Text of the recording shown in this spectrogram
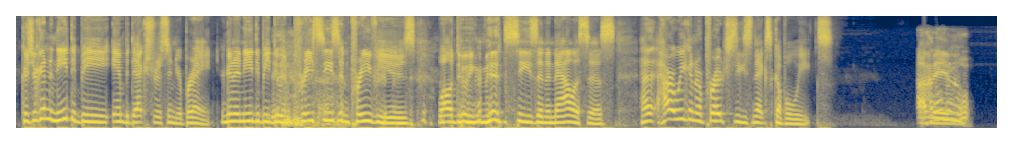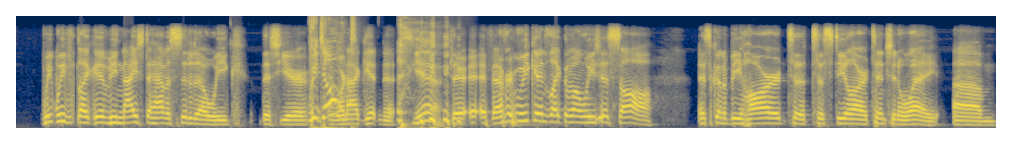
Because you're going to need to be ambidextrous in your brain. You're going to need to be doing preseason previews while doing midseason analysis. How, how are we going to approach these next couple weeks? I, I mean, we we've like it'd be nice to have a Citadel week this year. We don't. We're not getting it. Yeah. there, if every weekend's like the one we just saw, it's going to be hard to to steal our attention away. Um,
